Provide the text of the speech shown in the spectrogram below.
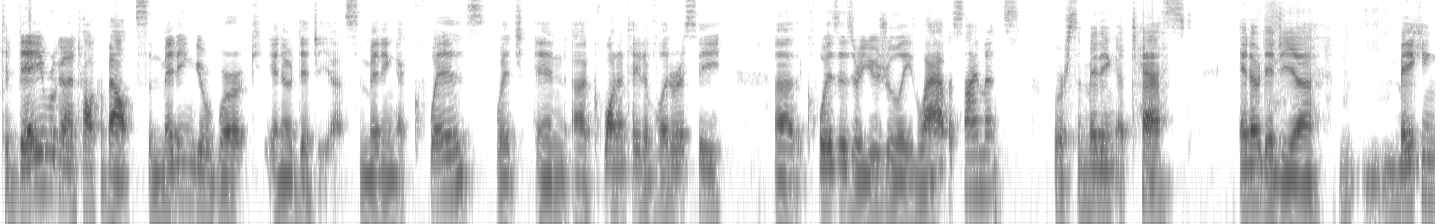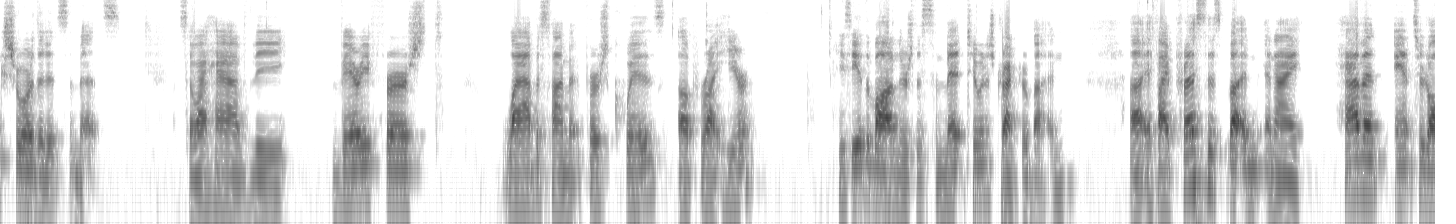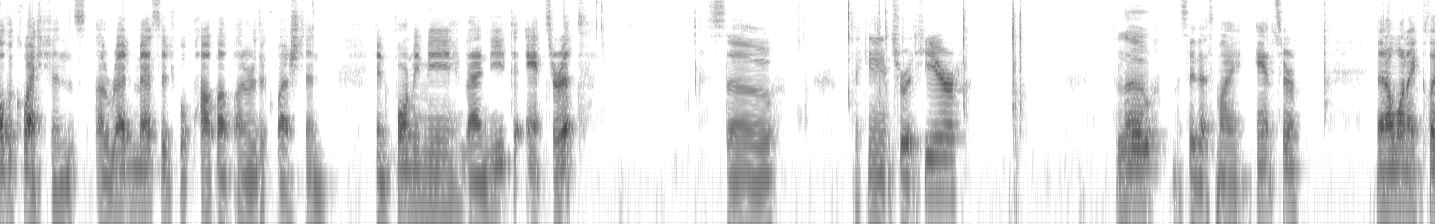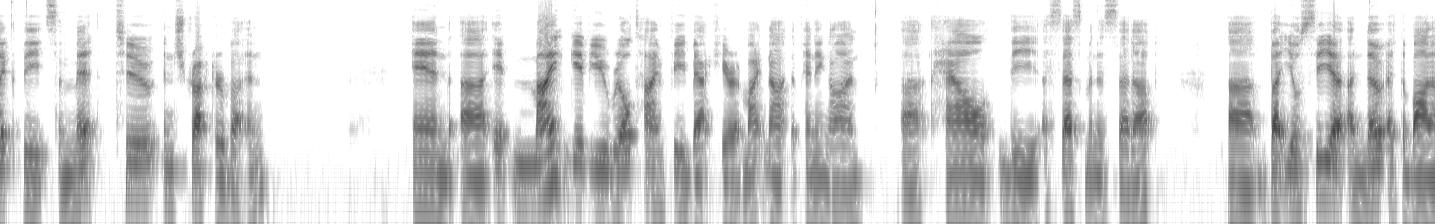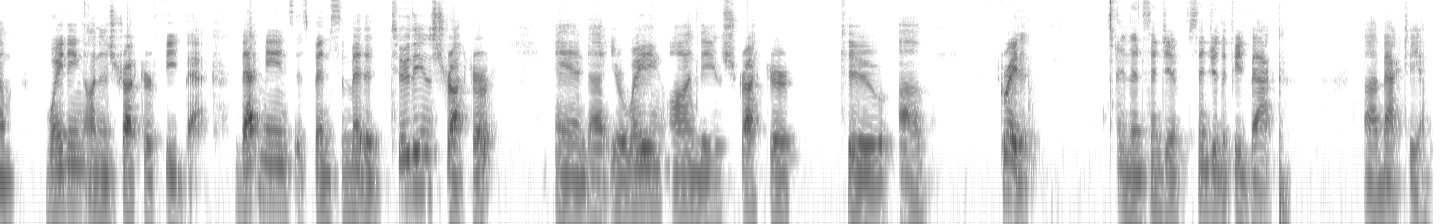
Today we're going to talk about submitting your work in Odigia, submitting a quiz, which in uh, quantitative literacy, uh, quizzes are usually lab assignments. We're submitting a test in Odigia, making sure that it submits. So I have the very first lab assignment, first quiz up right here. You see at the bottom there's the submit to instructor button. Uh, if I press this button and I haven't answered all the questions, a red message will pop up under the question informing me that I need to answer it. So I can answer it here. Hello, let's say that's my answer. Then I want to click the Submit to Instructor button. And uh, it might give you real-time feedback here. It might not, depending on uh, how the assessment is set up. Uh, but you'll see a, a, note at the bottom, waiting on instructor feedback. That means it's been submitted to the instructor and uh, you're waiting on the instructor to uh, grade it and then send you, send you the feedback uh, back to you.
